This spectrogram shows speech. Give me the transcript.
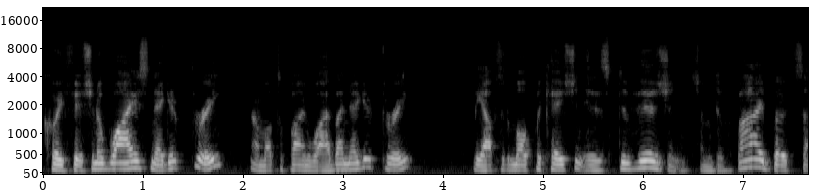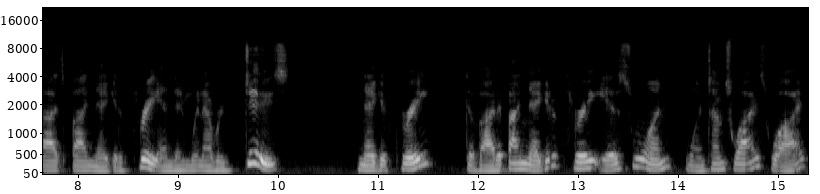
Coefficient of y is negative 3. I'm multiplying y by negative 3. The opposite of multiplication is division. So I'm going to divide both sides by negative 3. And then when I reduce, negative 3 divided by negative 3 is 1. 1 times y is y.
